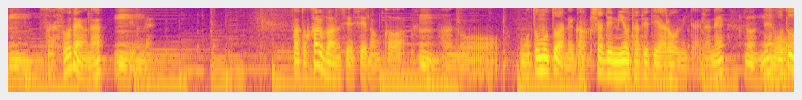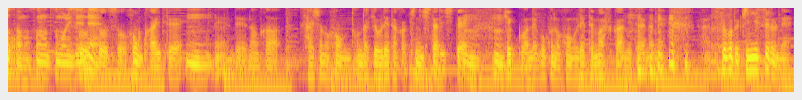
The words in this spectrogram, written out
うん。そりゃそうだよなっていうね、あとカルバン先生なんかはうん。あのもともとはね学者で身を立ててやろうみたいなね。ね。お父さんもそのつもりでね。そうそうそう本書いて、うん。ね、でなんか最初の本どんだけ売れたか気にしたりして、うん。うん。結構ね僕の本売れてますかみたいなね。そういうこと気にするね。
